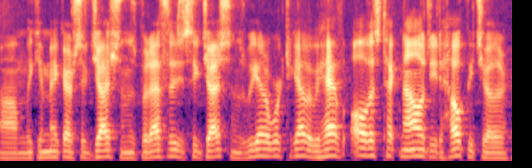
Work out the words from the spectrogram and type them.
Um, we can make our suggestions, but after these suggestions, we got to work together. We have all this technology to help each other.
